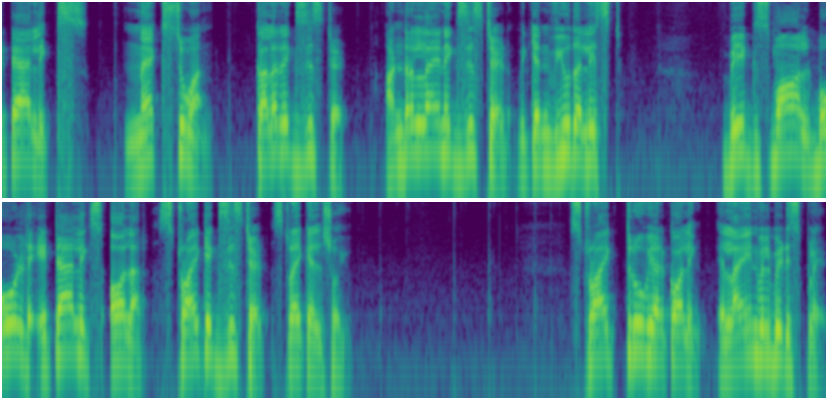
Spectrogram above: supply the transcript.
italics. Next one color existed underline existed. We can view the list. Big small bold italics all are. Strike existed strike i'll show you strike through we are calling. A line will be displayed.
